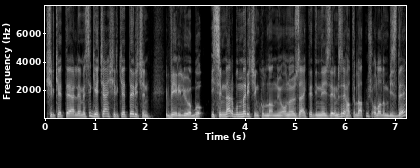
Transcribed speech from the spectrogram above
şirket değerlemesi geçen şirketler için veriliyor. Bu isimler bunlar için kullanılıyor. Onu özellikle dinleyicilerimize hatırlatmış olalım biz de.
